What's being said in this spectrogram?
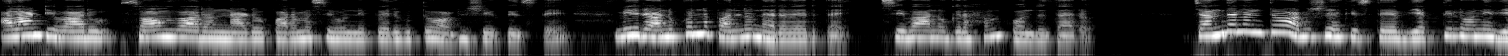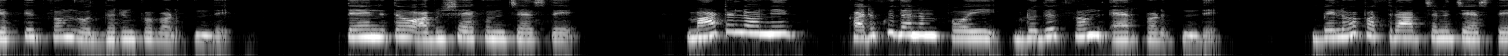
అలాంటి వారు సోమవారం నాడు పరమశివుణ్ణి పెరుగుతో అభిషేకిస్తే మీరు అనుకున్న పనులు నెరవేరుతాయి. శివానుగ్రహం పొందుతారు. చందనంతో అభిషేకిస్తే వ్యక్తిలోని వ్యక్తిత్వం ఉద్ధరింపబడుతుంది. తేనెతో అభిషేకం చేస్తే మాటలోని కరుకుదనం పోయి మృదుత్వం ఏర్పడుతుంది. బిలువ పత్రార్చన చేస్తే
